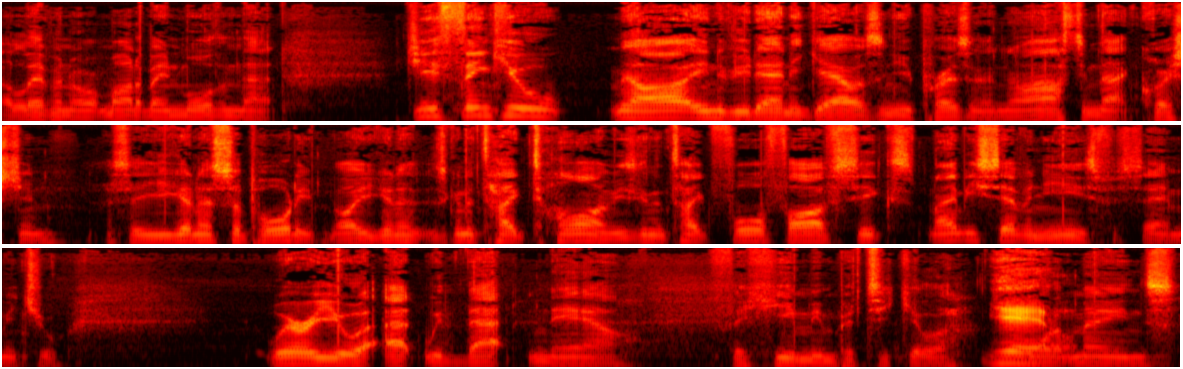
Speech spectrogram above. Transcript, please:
eleven, or it might have been more than that. Do you think you'll? You know, I interviewed Andy Gow as the new president, and I asked him that question. I said, "You're going to support him? Or you're going to? It's going to take time. He's going to take four, five, six, maybe seven years for Sam Mitchell." Where are you at with that now, for him in particular? and Yeah. what it means.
